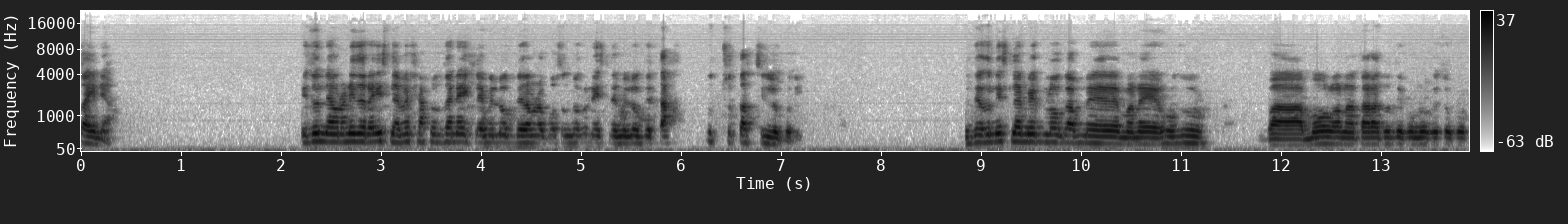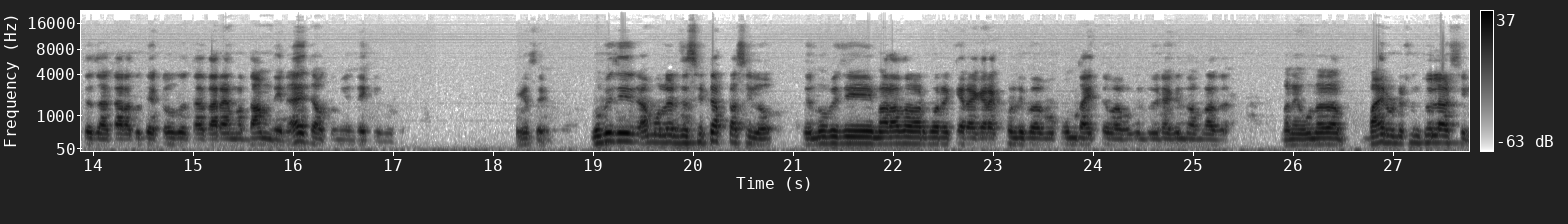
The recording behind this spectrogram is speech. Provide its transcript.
চাই না। এই জন্য আমরা নিজেরা ইসলামের শাসন চাই না, ইসলামী লোকদের আমরা পছন্দ করি ইসলামী লোকদের তুচ্ছ তাচ্ছিল্য করি। যদি এখন ইসলামিক লোক আপনি মানে হুজুর বা মৌলানা, তারা যদি কোনো কিছু করতে যায়, তারা যদি একটা হুজুর তারা আমরা দাম দিই না যাও তুমি দেখি ঠিক আছে? নবীজির আমলের যে সেট আপটা ছিল যে নবীজি মারা যাওয়ার পরে কেরা কেরা খুলি পাবো, কোন দায়িত্ব পাবো, কিন্তু এটা কিন্তু আমরা মানে ওনারা বাই রোটেশন চলে আসছিল,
